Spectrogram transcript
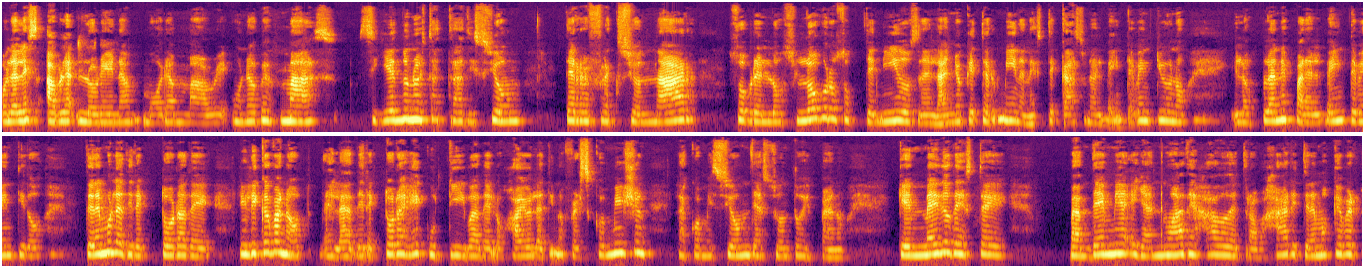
Hola, les habla Lorena Mora Maury, una vez más, siguiendo nuestra tradición de reflexionar sobre los logros obtenidos en el año que termina, en este caso en el 2021, y los planes para el 2022. Tenemos la directora de Lili Cabanot, la directora ejecutiva del Ohio Latino First Commission, la Comisión de Asuntos Hispanos, que en medio de esta pandemia ella no ha dejado de trabajar y tenemos que ver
